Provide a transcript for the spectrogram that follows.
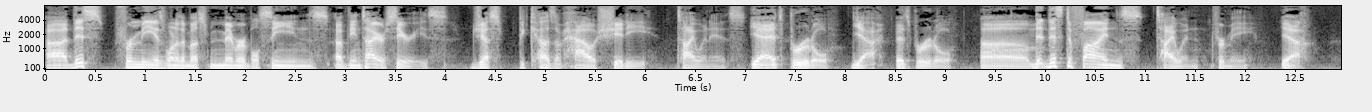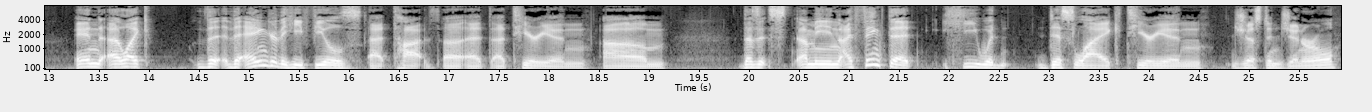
Uh, this, for me, is one of the most memorable scenes of the entire series, just because of how shitty Tywin is. Yeah, it's brutal. Yeah, It's brutal. Um, Th- this defines Tywin for me. Yeah, and uh, like the the anger that he feels at Ta- uh, at at Tyrion, um, does it? I mean, I think that he would dislike Tyrion just in general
